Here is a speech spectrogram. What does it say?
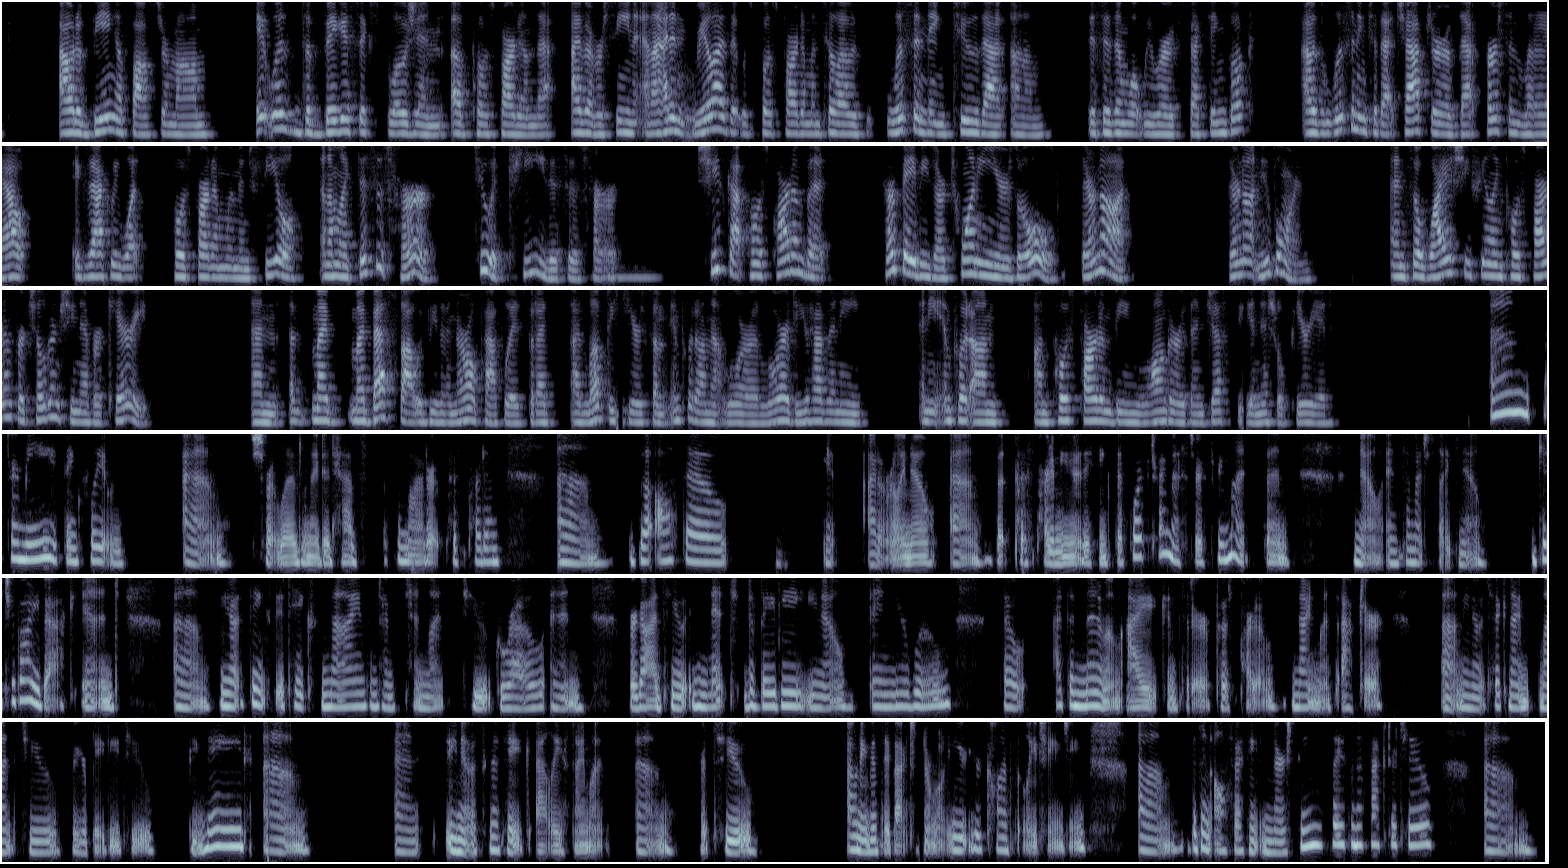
out of being a foster mom, it was the biggest explosion of postpartum that I've ever seen. And I didn't realize it was postpartum until I was listening to that um, This Isn't What We Were Expecting book. I was listening to that chapter of that person lay out exactly what postpartum women feel. And I'm like, this is her to a T. This is her. She's got postpartum, but her babies are 20 years old they're not they're not newborns and so why is she feeling postpartum for children she never carried and uh, my my best thought would be the neural pathways but i'd i'd love to hear some input on that lara lara do you have any any input on on postpartum being longer than just the initial period um for me thankfully it was um short-lived when i did have some moderate postpartum um but also I don't really know. Um, but postpartum, you know, they think the fourth trimester, three months, and no, and so much is like, you know, get your body back. And um, you know, it thinks it takes nine, sometimes 10 months to grow and for God to knit the baby, you know, in your womb. So at the minimum, I consider postpartum nine months after. Um, you know, it took nine months to for your baby to be made. Um, and you know, it's gonna take at least nine months um for to I wouldn't even say back to normal. You're, you're constantly changing. Um, but then also, I think nursing plays in a factor too. Um,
